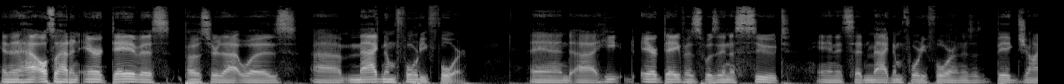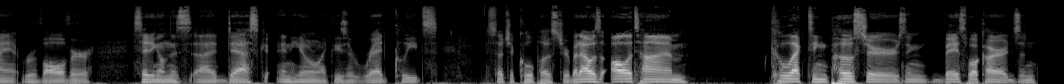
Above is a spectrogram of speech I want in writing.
And then I also had an Eric Davis poster that was uh, Magnum 44, and uh, he Eric Davis was in a suit, and it said Magnum 44, and there's a big giant revolver sitting on this uh, desk, and he owned like these are red cleats. Such a cool poster. But I was all the time collecting posters and baseball cards and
